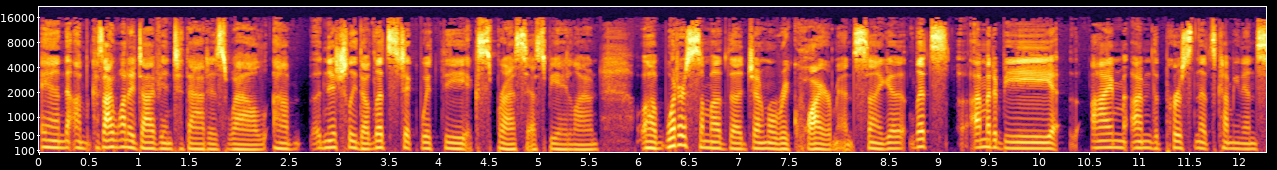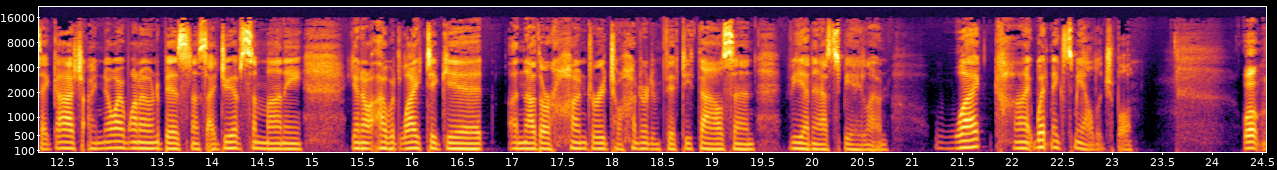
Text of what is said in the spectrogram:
And because I want to dive into that as well. Um, initially, though, let's stick with the Express SBA loan. Uh, what are some of the general requirements? Uh, let's. I'm going to be. I'm. I'm the person that's coming in and say, "Gosh, I know I want to own a business. I do have some money. You know, I would like to get another hundred to one hundred and fifty thousand via an SBA loan. What kind? What makes me eligible? Well,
